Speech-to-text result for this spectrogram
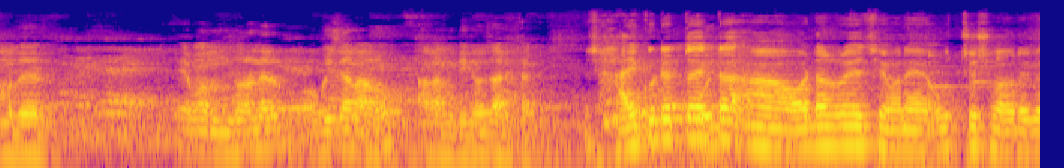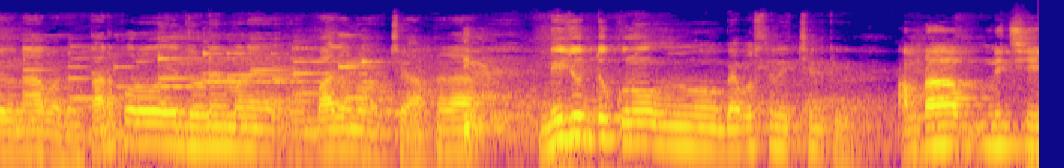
আমাদের এমন ধরনের অভিযান আরও আগামী দিনেও জারি থাকবে। হাইকোর্টের তো একটা অর্ডার রয়েছে মানে উচ্চ শহরে না বাজান তারপরও এই ধরনের মানে বাজানো হচ্ছে। আপনারা নিজ উদ্যোগ কোনো ব্যবস্থা নিচ্ছেন কি? আমরা নিচ্ছি।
